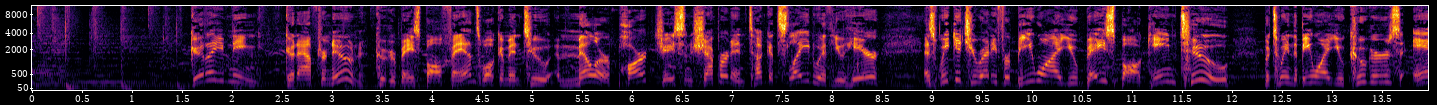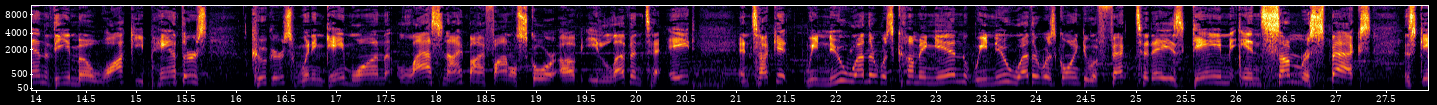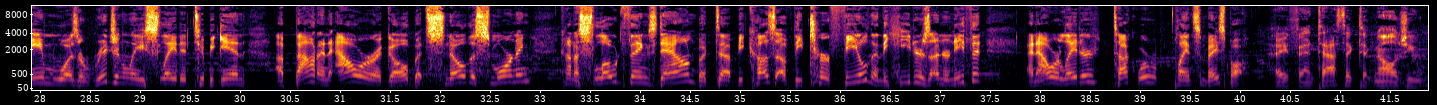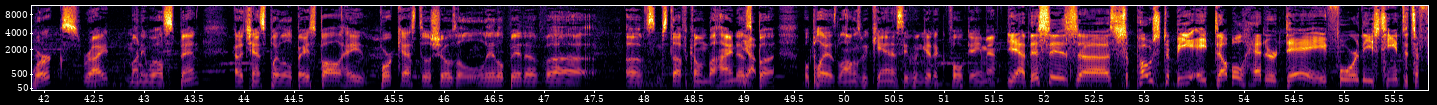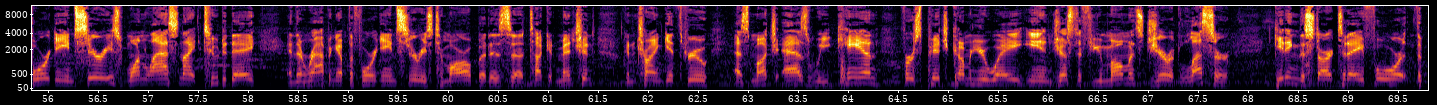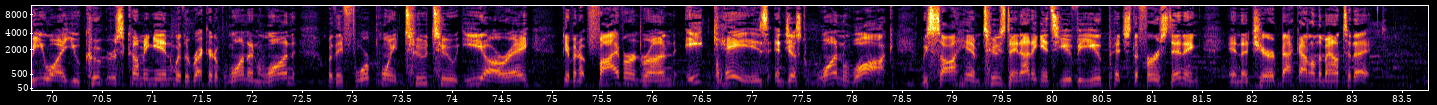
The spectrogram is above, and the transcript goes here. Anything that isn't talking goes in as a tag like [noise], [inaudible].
Good evening, good afternoon, Cougar Baseball fans. Welcome into Miller Park. Jason Shepard and Tuckett Slade with you here as we get you ready for BYU Baseball. Game two between the BYU Cougars and the Milwaukee Panthers. Cougars winning game one last night by a final score of 11 to 8. And Tuckett, we knew weather was coming in. We knew weather was going to affect today's game in some respects. This game was originally slated to begin about an hour ago, but snow this morning kind of slowed things down. But uh, because of the turf field and the heaters underneath it, an hour later, Tuck, we're playing some baseball. Hey, fantastic technology works, right? Money well spent. Got a chance to play a little baseball. Hey, forecast still shows a little bit of. Uh, of some stuff coming behind us, Yep. but we'll play as long as we can and see if we can get a full game in. Yeah, this is uh, supposed to be a doubleheader day for these teams. It's a four-game series. One last night, two today, and then wrapping up the four-game series tomorrow. But as uh, Tuckett mentioned, we're going to try and get through as much as we can. First pitch coming your way in just a few moments. Jared Lesser getting the start today for the BYU Cougars, coming in with a record of one and one with a 4.22 ERA, giving up five earned run, eight Ks, and just one walk. We saw him Tuesday night against UVU pitch the first inning, and uh, Jared back out on the mound today.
